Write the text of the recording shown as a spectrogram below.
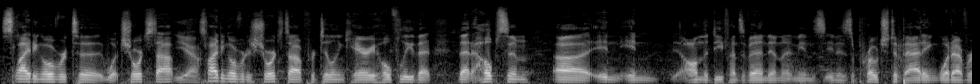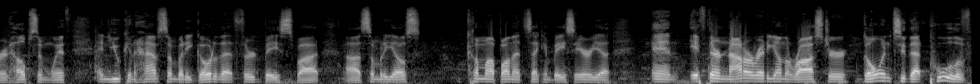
sliding over to what shortstop? Yeah. sliding over to shortstop for Dylan Carey. Hopefully that that helps him uh, in in on the defensive end and in his, in his approach to batting, whatever it helps him with. And you can have somebody go to that third base spot, uh, somebody else come up on that second base area. And if they're not already on the roster, go into that pool of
